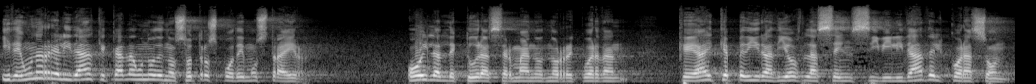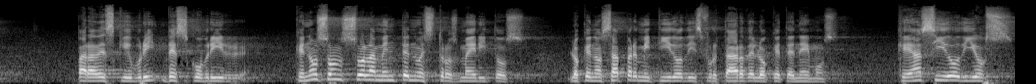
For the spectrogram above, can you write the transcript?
y de una realidad que cada uno de nosotros podemos traer. Hoy las lecturas, hermanos, nos recuerdan que hay que pedir a Dios la sensibilidad del corazón para descubrir, descubrir que no son solamente nuestros méritos lo que nos ha permitido disfrutar de lo que tenemos, que ha sido Dios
